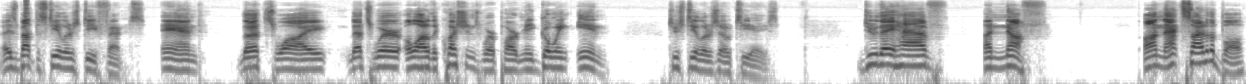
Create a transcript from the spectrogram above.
is about the Steelers' defense, and that's why that's where a lot of the questions were, pardon me, going in to Steelers OTAs. Do they have enough on that side of the ball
